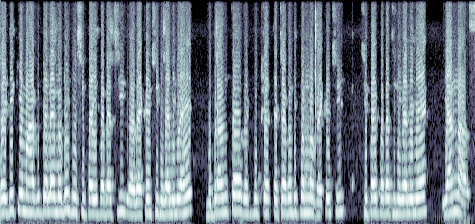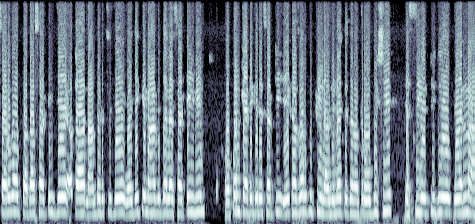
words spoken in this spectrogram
वैद्यकीय महाविद्यालयामध्ये जी शिपाई पदाची वॅकन्सी निघालेली आहे. मुद्रांत व्यक्ती त्याच्यामध्ये पण वॅकन्सी शिपाई पदाची निघालेली आहे. यांना सर्व पदासाठी जे आता नांदेडचे जे वैद्यकीय महाविद्यालयासाठी ही ओपन कॅटेगरीसाठी एक हजार रुपये फी लावलेली आहे. त्याच्यानंतर ओबीसी एस सी एटी यांना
